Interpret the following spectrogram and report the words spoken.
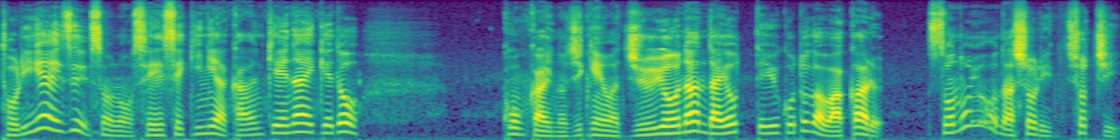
とりあえずその成績には関係ないけど、今回の事件は重要なんだよっていうことがわかる。そのような処理、処置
